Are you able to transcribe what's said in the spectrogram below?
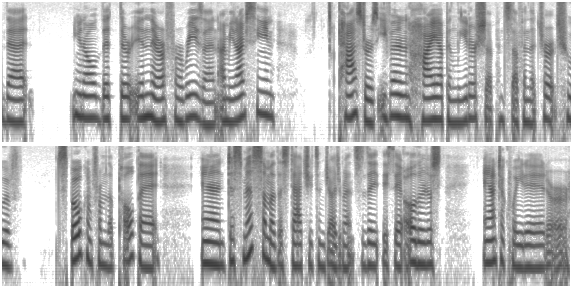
that you know that they're in there for a reason. I mean, I've seen pastors even high up in leadership and stuff in the church who have spoken from the pulpit and dismissed some of the statutes and judgments. They they say, "Oh, they're just antiquated or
